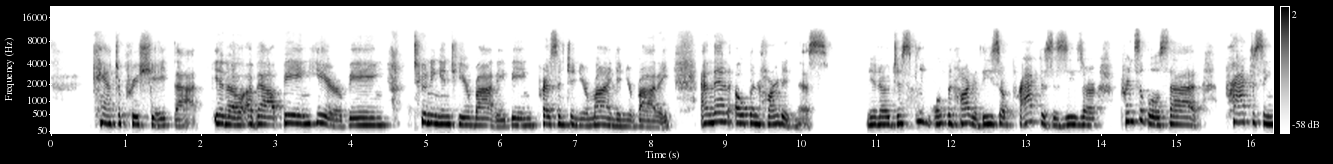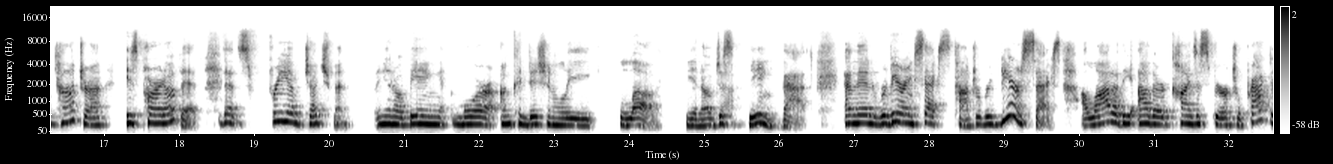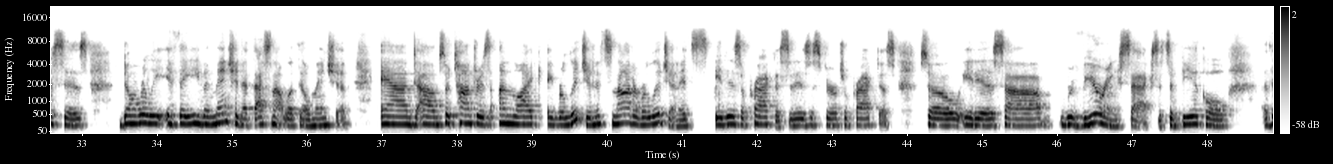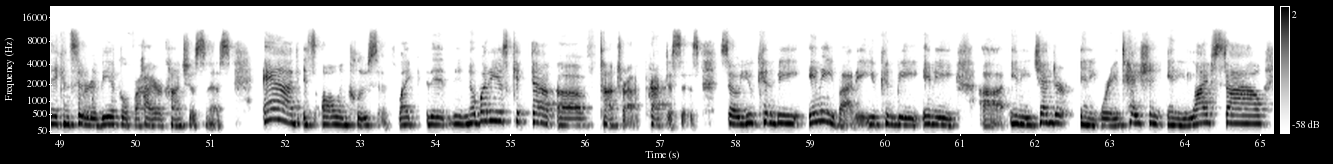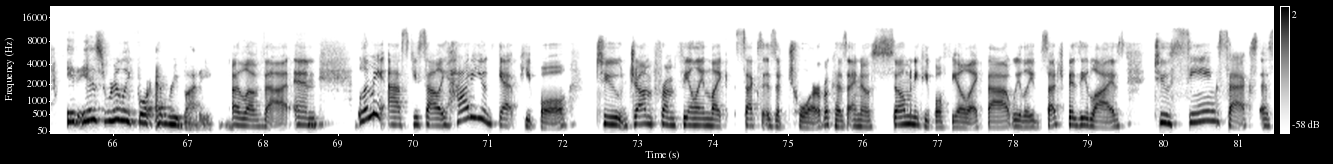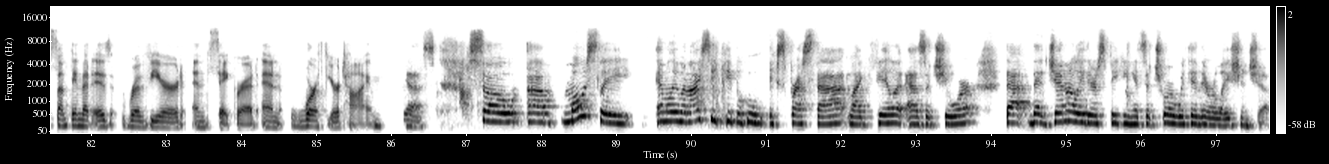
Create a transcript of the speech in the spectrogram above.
can't appreciate that? You know, about being here, being tuning into your body, being present in your mind and your body, and then open heartedness you know just being open hearted these are practices these are principles that practicing tantra is part of it. That's free of judgment you know being more unconditionally loved you know just being that. And then revering sex tantra reveres sex. A lot of the other kinds of spiritual practices don't really, if they even mention it, that's not what they'll mention. And um, so Tantra is unlike a religion. It's not a religion. It's it is a practice. It is a spiritual practice. So it is uh, revering sex. It's a vehicle they consider it a vehicle for higher consciousness and it's all inclusive like the, nobody is kicked out of tantra practices so you can be anybody you can be any uh, any gender any orientation any lifestyle it is really for everybody i love that and let me ask you sally how do you get people to jump from feeling like sex is a chore, because I know so many people feel like that. We lead such busy lives, to seeing sex as something that is revered and sacred and worth your time. Yes. So, um, mostly Emily, when I see people who express that, like feel it as a chore, that that generally they're speaking it's a chore within their relationship.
